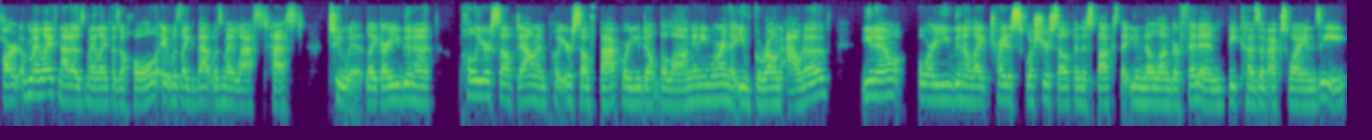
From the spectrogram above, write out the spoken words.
part of my life, not as my life as a whole. It was like that was my last test to it. Like, are you going to pull yourself down and put yourself back where you don't belong anymore and that you've grown out of, you know? Or are you going to like try to squish yourself in this box that you no longer fit in because of X, Y, and Z?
